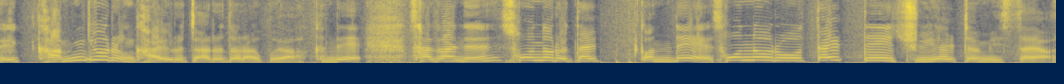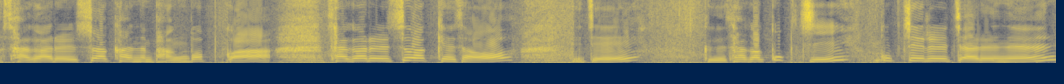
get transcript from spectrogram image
이 감귤은 가위로 자르더라고요. 근데 사과는 손으로 딸 건데 손으로 딸 때 주의할 점이 있어요. 사과를 수확하는 방법과 사과를 수확해서 이제 그 사과 꼭지, 꼭지를 자르는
